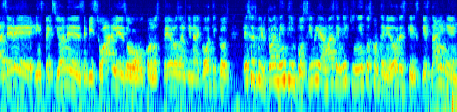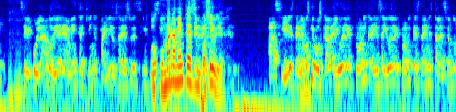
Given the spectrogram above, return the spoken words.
hacer eh, inspecciones visuales o con los perros antinarcóticos, eso es virtualmente imposible a más de 1.500 contenedores que, que están circulando diariamente aquí en el país. O sea, eso es imposible. Humanamente es imposible. Así es, tenemos que buscar la ayuda electrónica y esa ayuda electrónica está en instalación de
